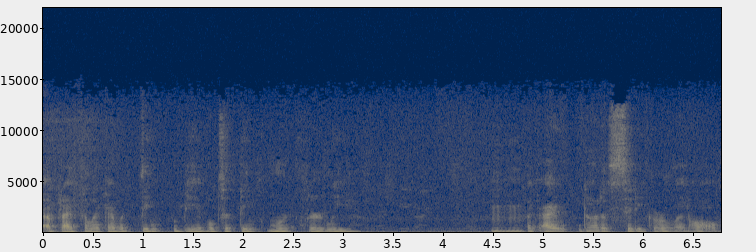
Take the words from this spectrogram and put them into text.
but I feel like I would think be able to think more clearly. Mm-hmm. Like I'm not a city girl at all.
